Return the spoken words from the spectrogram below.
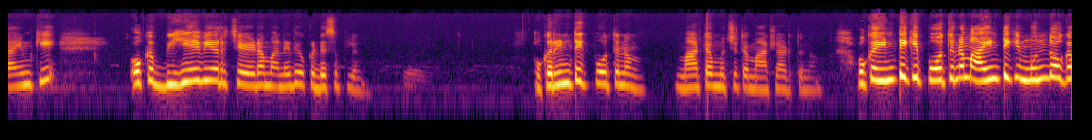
టైంకి ఒక బిహేవియర్ చేయడం అనేది ఒక డిసిప్లిన్ ఒకరింటికి పోతున్నాం మాట ముచ్చట మాట్లాడుతున్నాం. ఒక ఇంటికి పోతున్నాం ఆ ఇంటికి ముందు ఒక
